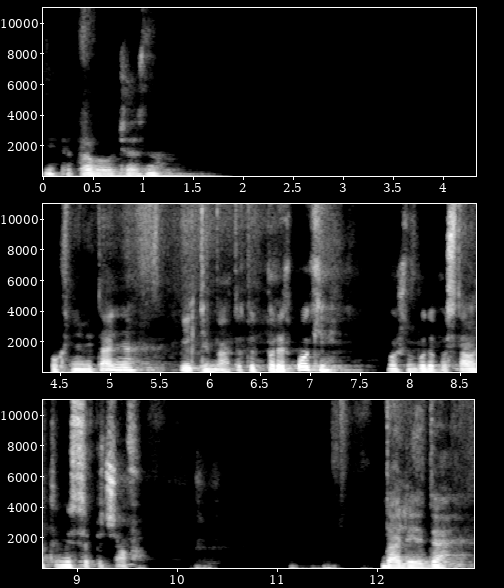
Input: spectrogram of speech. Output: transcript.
І така величезна кухня вітальня і кімната. Тут передпокій, можна буде поставити місце під шафу. Далі йде.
